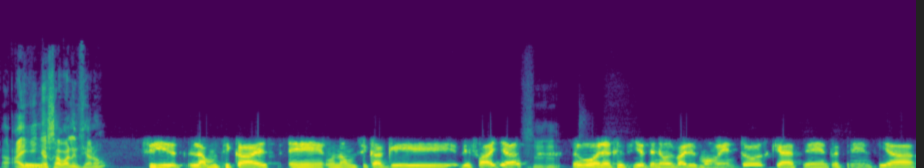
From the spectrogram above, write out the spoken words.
Hay guiños a Valencia, ¿no? Sí, la música es eh, una música que de fallas. Luego en el ejercicio tenemos varios momentos que hacen referencia,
